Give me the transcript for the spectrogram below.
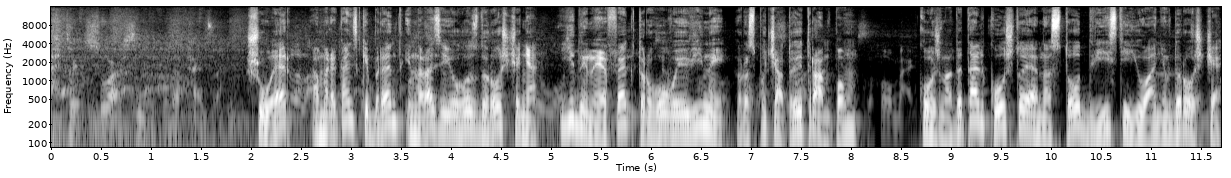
哎，对，舒尔是美国的牌子。 Шуер американський бренд, і наразі його здорожчання єдиний ефект торгової війни, розпочатої Трампом. Кожна деталь коштує на 100-200 юанів дорожче,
